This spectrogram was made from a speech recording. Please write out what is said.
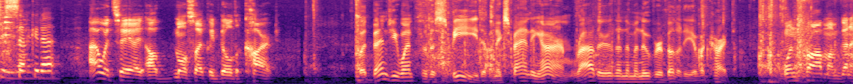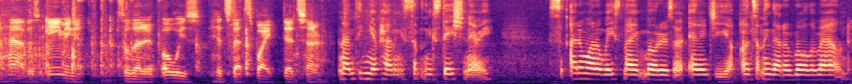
just suck it up. I would say I- I'll most likely build a cart. But Benji went for the speed of an expanding arm rather than the maneuverability of a cart. One problem I'm gonna have is aiming it so that it always hits that spike dead center. And I'm thinking of having something stationary. So I don't want to waste my motors or energy on something that'll roll around.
